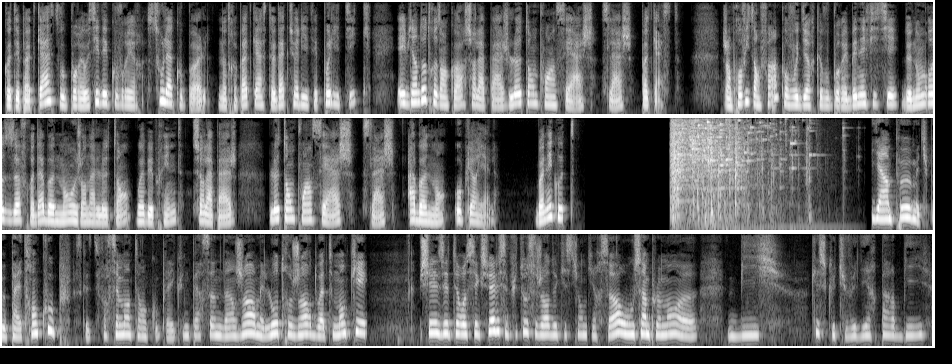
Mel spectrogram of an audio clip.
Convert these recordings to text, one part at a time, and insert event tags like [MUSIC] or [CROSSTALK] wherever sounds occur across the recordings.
Côté podcast, vous pourrez aussi découvrir Sous la coupole, notre podcast d'actualité politique, et bien d'autres encore sur la page letemps.ch slash podcast. J'en profite enfin pour vous dire que vous pourrez bénéficier de nombreuses offres d'abonnement au journal Le Temps, web et print, sur la page letemps.ch slash abonnement au pluriel. Bonne écoute Il y a un peu, mais tu peux pas être en couple, parce que forcément tu es en couple avec une personne d'un genre, mais l'autre genre doit te manquer. Chez les hétérosexuels, c'est plutôt ce genre de question qui ressort, ou simplement euh, bi. Qu'est-ce que tu veux dire par bi?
